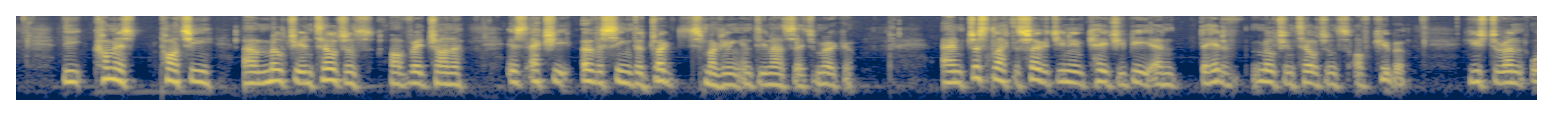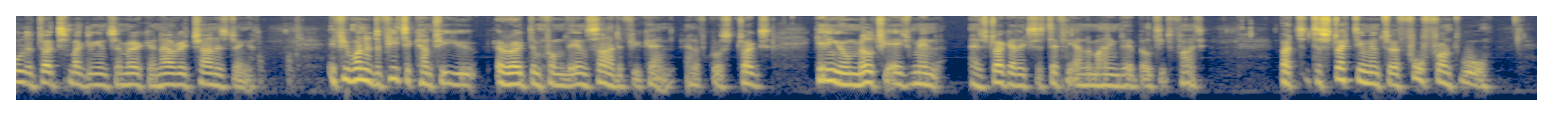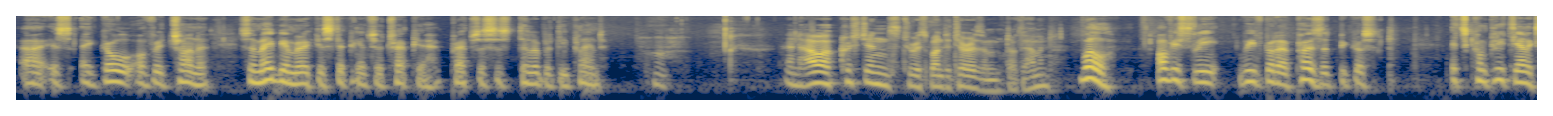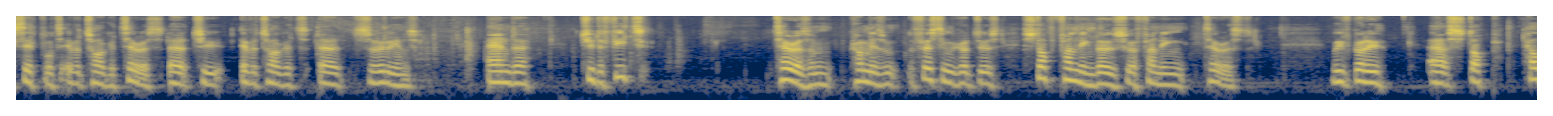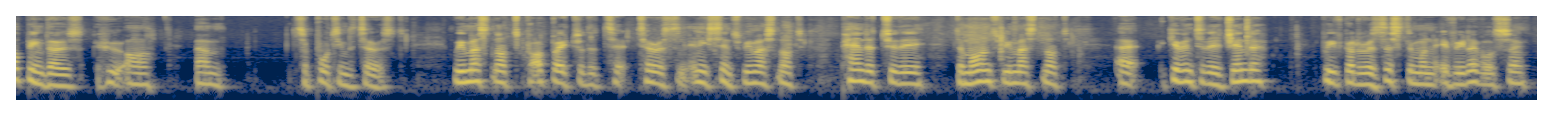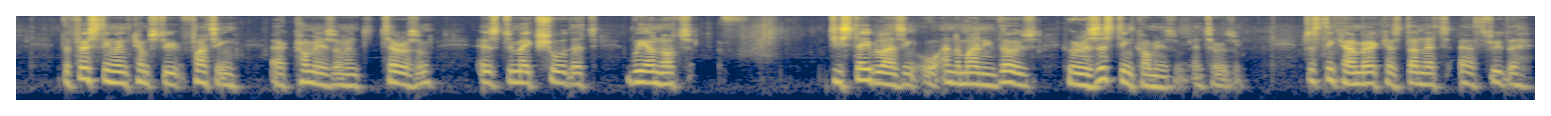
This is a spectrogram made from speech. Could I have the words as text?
The Communist Party uh, military intelligence of Red China is actually overseeing the drug smuggling into the United States of America. And just like the Soviet Union KGB and the head of military intelligence of Cuba used to run all the drug smuggling into America, now Red China is doing it. If you want to defeat a country, you erode them from the inside if you can. And of course, drugs, getting your military aged men as drug addicts is definitely undermining their ability to fight. But distracting them into a forefront war uh, is a goal of Red China. So maybe America is stepping into a trap here. Perhaps this is deliberately planned. Hmm. And how are Christians to respond to terrorism, Dr. Hammond? Well, obviously, we've got to oppose it because it's completely unacceptable to ever target terrorists, uh, to ever target uh, civilians. And uh, to defeat terrorism, communism, the first thing we've got to do is stop funding those who are funding terrorists. We've got to uh, stop helping those who are um, supporting the terrorists. We must not cooperate with the ter- terrorists in any sense. We must not pander to their demands. We must not uh, give in to their agenda. We've got to resist them on every level. So, the first thing when it comes to fighting uh, communism and terrorism is to make sure that we are not destabilizing or undermining those who are resisting communism and terrorism just think how America has done that uh, through the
